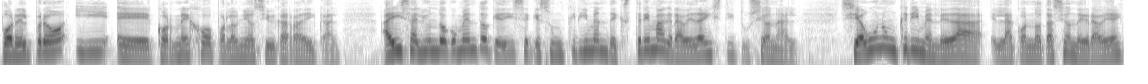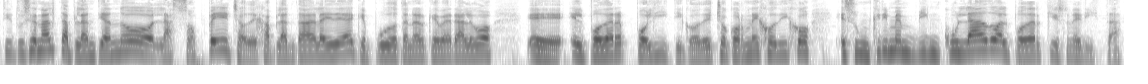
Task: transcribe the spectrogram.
por el PRO y eh, Cornejo por la Unión Cívica Radical. Ahí salió un documento que dice que es un crimen de extrema gravedad institucional. Si aún un crimen le da la connotación de gravedad institucional, está planteando la sospecha o deja plantada la idea de que pudo tener que ver algo eh, el poder político. De hecho, Cornejo dijo es un crimen vinculado al poder kirchnerista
